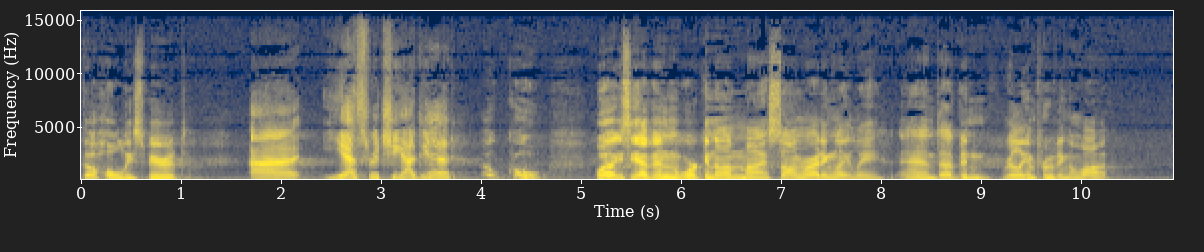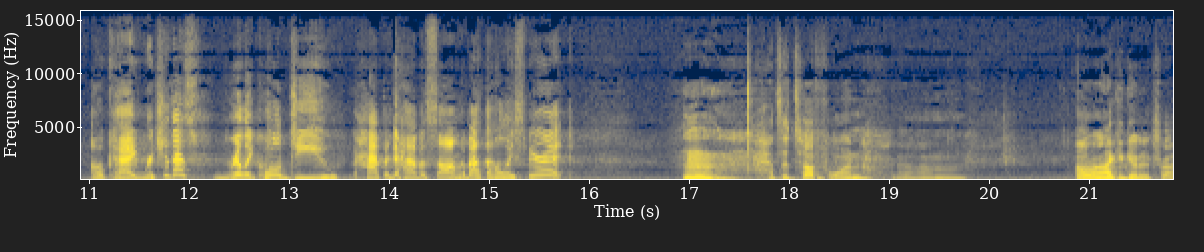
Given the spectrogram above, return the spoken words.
the Holy Spirit? Uh, yes, Richie, I did. Oh, cool. Well, you see, I've been working on my songwriting lately, and I've been really improving a lot. Okay, Richard, that's really cool. Do you happen to have a song about the Holy Spirit? Hmm, that's a tough one. Um, hold on, I could give it a try.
